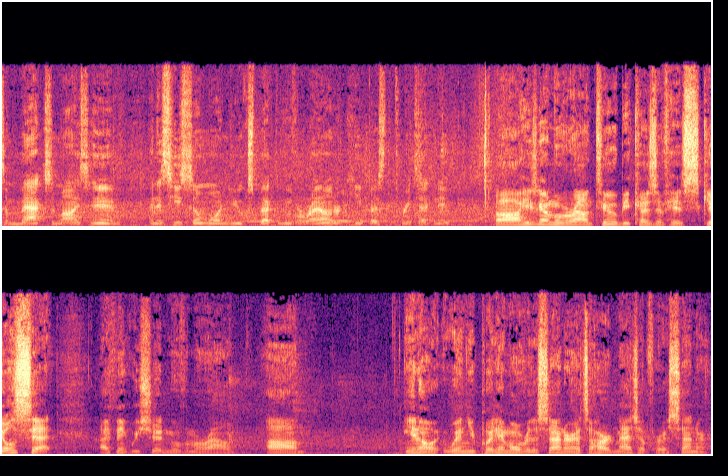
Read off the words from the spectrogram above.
to maximize him? And is he someone you expect to move around or keep as the three technique? Uh, he's going to move around too because of his skill set. I think we should move him around. Um, you know, when you put him over the center, it's a hard matchup for a center.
